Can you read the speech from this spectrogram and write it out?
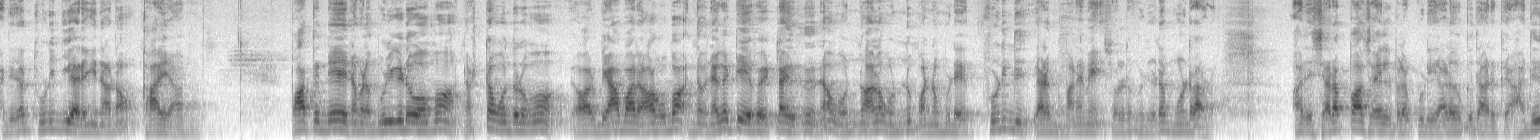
அதுதான் துணிஞ்சு இறங்கினா தான் காரியம் பார்த்துட்டே நம்மளை முழுகிடுவோமோ நஷ்டம் வந்துடுமோ யார் வியாபாரம் ஆகுமோ இந்த நெகட்டிவ் எஃபெக்ட்லாம் இருந்ததுன்னா ஒன்றாலும் ஒன்றும் பண்ண முடியாது. புனிந்து இறங்கு மனமே சொல்கிறக்கூடிய இடம் மூன்றாம் அது சிறப்பாக செயல்படக்கூடிய அளவுக்கு தான் இருக்குது அது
